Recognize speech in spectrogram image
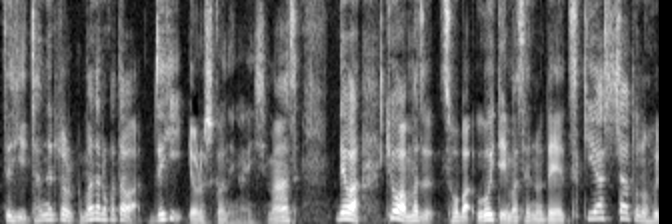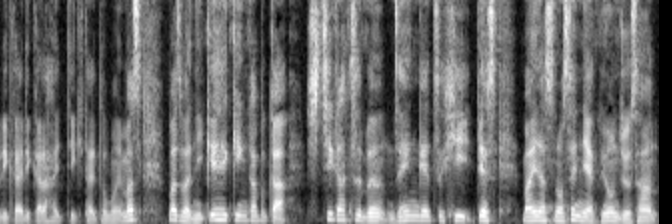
ぜひチャンネル登録まだの方は、ぜひよろしくお願いします。では、今日はまず相場動いていませんので、月足チャートの振り返りから入っていきたいと思います。まずは日経平均株価、7月分前月比です。マイナスの1243、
